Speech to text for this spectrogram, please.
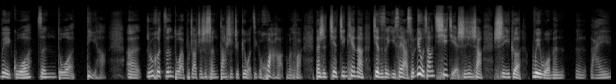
为国争夺。地哈，呃，如何争夺啊？不知道，这是神当时就给我这个话哈，那么话。但是借今天呢，借着这个以赛亚书六章七节，实际上是一个为我们嗯来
